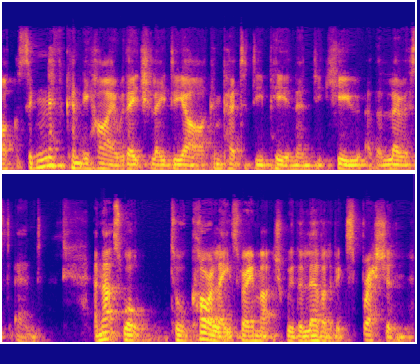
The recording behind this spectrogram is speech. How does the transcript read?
are significantly higher with HLA-DR compared to DP and NDQ at the lowest end. And that's what correlates very much with the level of expression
